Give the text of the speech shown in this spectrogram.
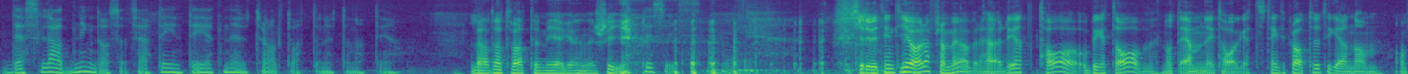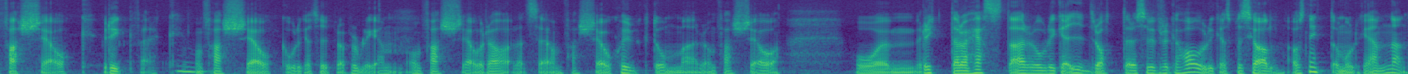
dess laddning då så att säga. Att det inte är ett neutralt vatten utan att det Laddat vatten med egen energi. precis. Så det vi tänkte göra framöver här, det är att ta och beta av något ämne i taget. Tänkte prata lite grann om, om fascia och ryggverk, om fascia och olika typer av problem, om fascia och rörelse, om fascia och sjukdomar, om fascia och, och um, ryttare och hästar och olika idrotter. Så vi försöker ha olika specialavsnitt om olika ämnen.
